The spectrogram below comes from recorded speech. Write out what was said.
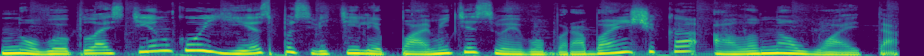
Новую пластинку Yes посвятили памяти своего барабанщика Алана Уайта.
